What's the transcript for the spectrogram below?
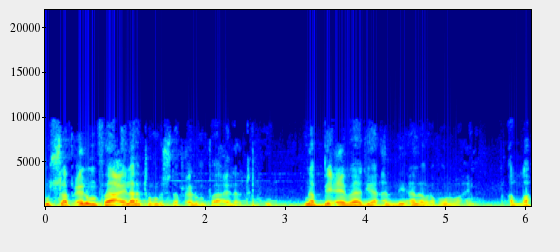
مستفعل فاعلات مستفعل فاعلات. نبئ عبادي أني أنا الغفور الرحيم. الله.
